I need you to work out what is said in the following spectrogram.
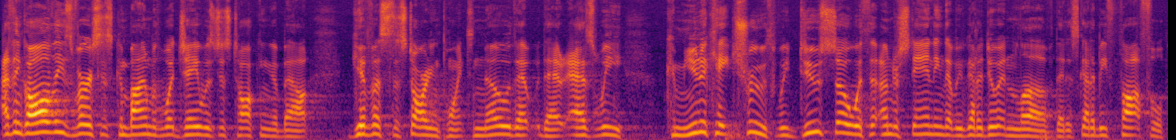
I think all these verses combined with what Jay was just talking about give us the starting point to know that, that as we communicate truth, we do so with the understanding that we've got to do it in love, that it's got to be thoughtful,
